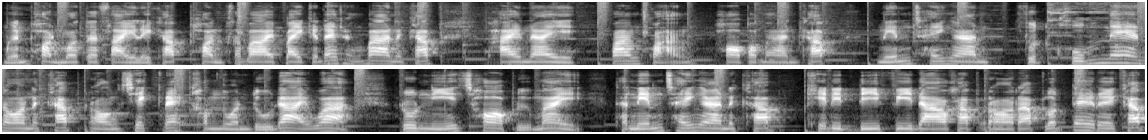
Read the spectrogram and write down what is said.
เหมือนผ่อนมอเตอร์ไซค์เลยครับ ผ่อนสบายไปกันได้ทั้งบ้านนะครับ ภายในกว้างขวางพอประมาณครับเน้นใช้งานสุดคุ้มแน่นอนนะครับ ลองเช็คและคำนวณดูได้ว่า รุ่นนี้ชอบหรือไม่ ถ้าเน้นใช้งานนะครับ เครดิตดีฟรีดาวครับ รอรับรถได้เลยครับ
